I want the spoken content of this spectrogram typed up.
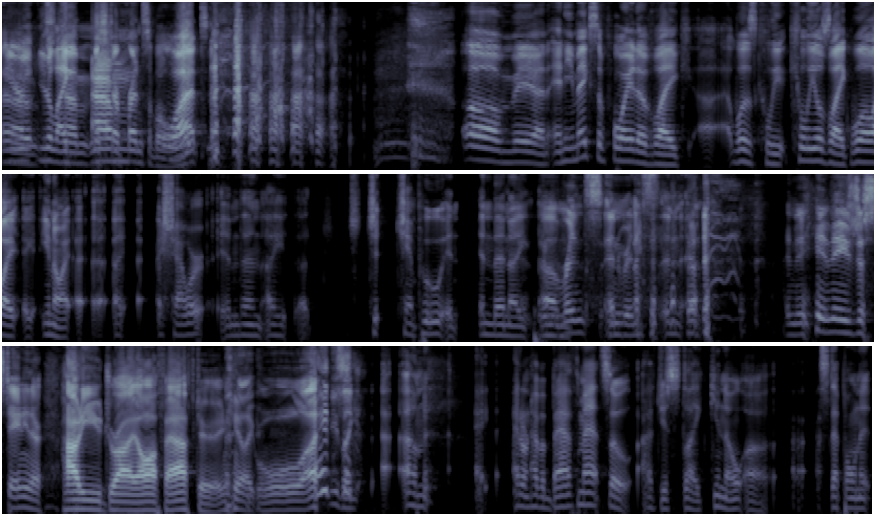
you're, Um, you're like, um, Mr. um, Principal, what? what? oh man, and he makes a point of like, uh, what is Khalil? Khalil's like, "Well, I, I- you know, I, I, I, shower and then I uh, ch- shampoo and and then I um, rinse and rinse and, and and then and then he's just standing there. How do you dry off after? And you're like, what? He's like, "Uh, um, I, I don't have a bath mat, so I just like you know, uh, I step on it.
